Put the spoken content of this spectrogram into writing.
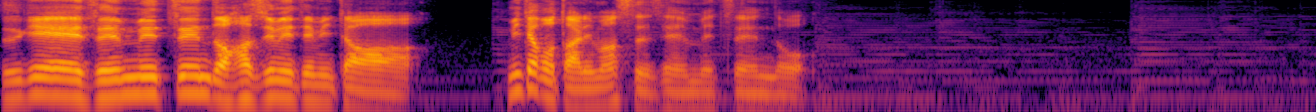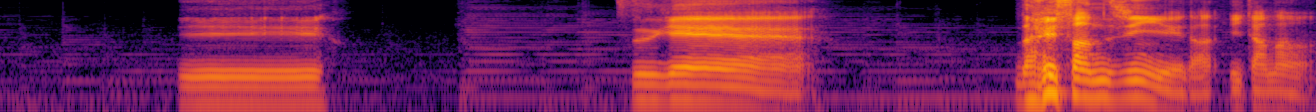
すげえ、全滅エンド初めて見た。見たことあります？全滅エンド。えー。すげえ。第三陣営だ、いたな。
